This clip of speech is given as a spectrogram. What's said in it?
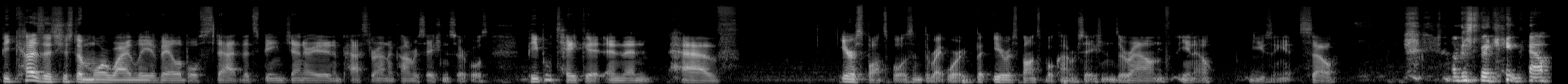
because it's just a more widely available stat that's being generated and passed around in conversation circles, people take it and then have irresponsible isn't the right word, but irresponsible conversations around, you know, using it. So I'm just thinking now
